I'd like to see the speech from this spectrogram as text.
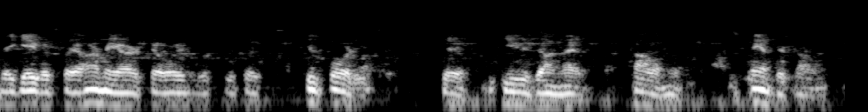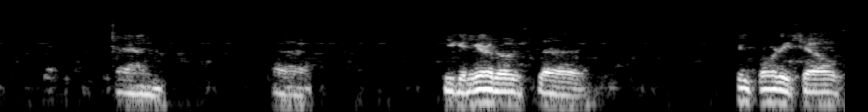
they gave us the army artillery, which was the two forties to use on that column, Panther column. And, uh, you could hear those, uh, two forty shells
